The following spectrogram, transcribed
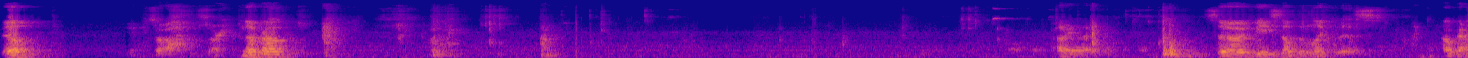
Bill? So, ah, sorry. No problem. Oh, yeah. So it'd be something like this. Okay.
